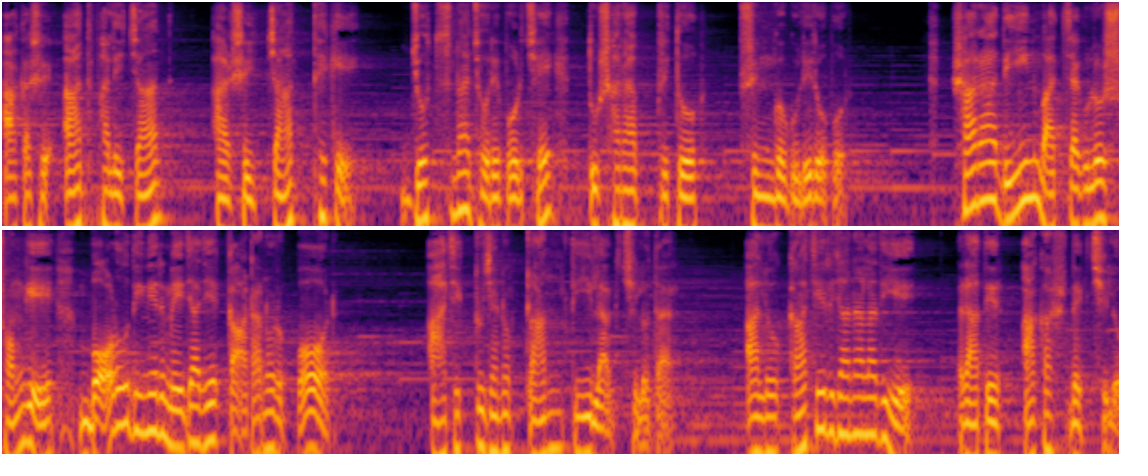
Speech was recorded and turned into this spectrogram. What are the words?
আকাশে আধ ফালি চাঁদ আর সেই চাঁদ থেকে জ্যোৎস্না ঝরে পড়ছে তুষারাবৃত শৃঙ্গগুলির ওপর। সারা দিন বাচ্চাগুলোর সঙ্গে বড় দিনের মেজাজে কাটানোর পর আজ একটু যেন ক্লান্তি লাগছিল তার। আলো কাঁচের জানালা দিয়ে রাতের আকাশ দেখছিল।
